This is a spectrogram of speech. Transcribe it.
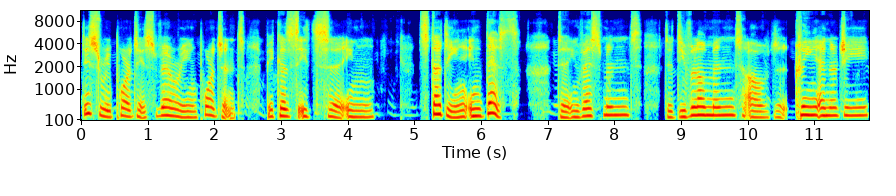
This report is very important because it's uh, in studying in depth the investment, the development of the clean energy,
